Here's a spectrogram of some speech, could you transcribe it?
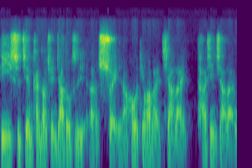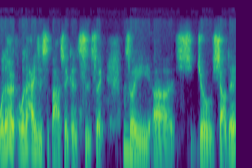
第一时间看到全家都是呃水，然后天花板下来塌陷下来。我的我的孩子是八岁跟四岁，所以呃就小的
